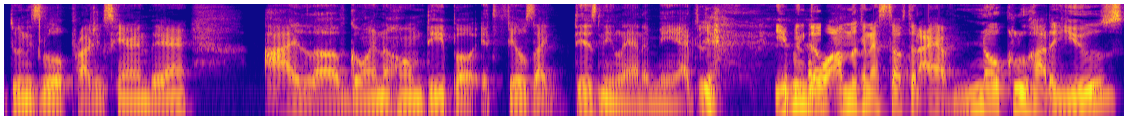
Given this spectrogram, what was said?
doing these little projects here and there, I love going to Home Depot. It feels like Disneyland to me. I just, yeah. even though I'm looking at stuff that I have no clue how to use,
